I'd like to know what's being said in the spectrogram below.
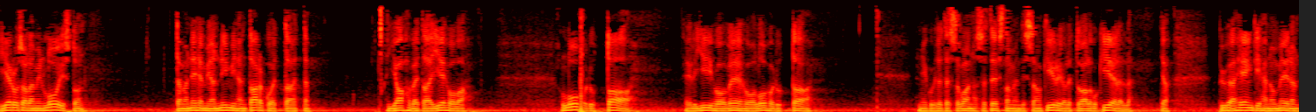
Jerusalemin loiston. Tämä Nehemian nimihän tarkoittaa, että Jahve tai Jehova lohduttaa, eli JHVH lohduttaa, niin kuin se tässä vanhassa testamentissa on kirjoitettu alkukielellä. Ja Pyhä Henkihän on meidän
